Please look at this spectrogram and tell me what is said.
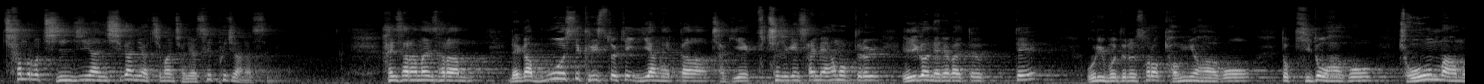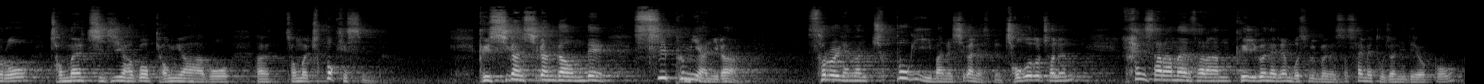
참으로 진지한 시간이었지만 전혀 슬프지 않았습니다. 한 사람 한 사람 내가 무엇을 그리스도께 이양할까 자기의 구체적인 삶의 항목들을 읽어 내려갈 때 우리 모두는 서로 격려하고 또 기도하고 좋은 마음으로 정말 지지하고 격려하고 어, 정말 축복했습니다. 그 시간 시간 가운데 슬픔이 아니라 서로를 향한 축복이 임하는 시간이었습니다. 적어도 저는 한 사람 한 사람 그 읽어내는 모습을 보면서 삶의 도전이 되었고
